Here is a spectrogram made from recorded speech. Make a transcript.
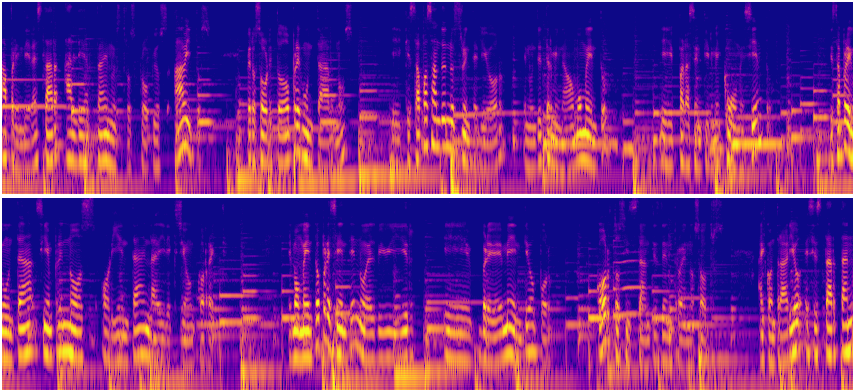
aprender a estar alerta de nuestros propios hábitos, pero sobre todo preguntarnos qué está pasando en nuestro interior en un determinado momento eh, para sentirme como me siento? Esta pregunta siempre nos orienta en la dirección correcta. El momento presente no es vivir eh, brevemente o por cortos instantes dentro de nosotros. Al contrario, es estar tan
